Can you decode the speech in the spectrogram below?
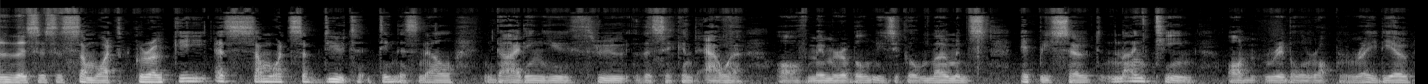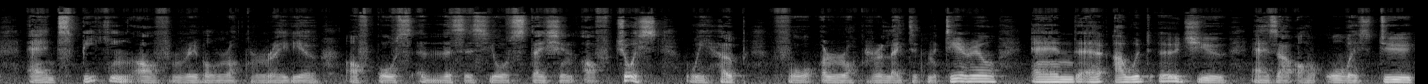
This is a somewhat croaky, a somewhat subdued Tina Snell guiding you through the second hour of Memorable Musical Moments, episode 19 on Rebel Rock Radio. And speaking of Rebel Rock Radio, of course, this is your station of choice. We hope for rock related material. And uh, I would urge you, as I always do,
